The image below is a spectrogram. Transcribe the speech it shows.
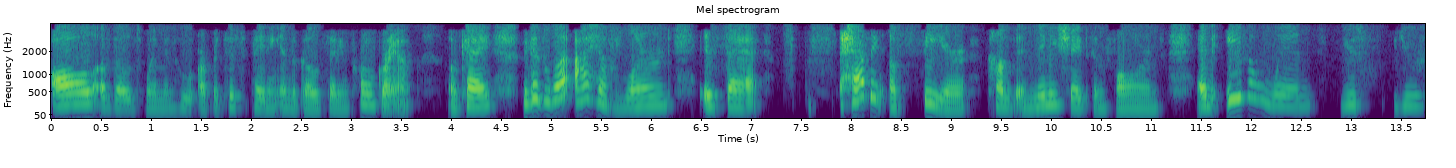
all of those women who are participating in the goal setting program, okay? Because what I have learned is that having a fear comes in many shapes and forms. And even when you you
